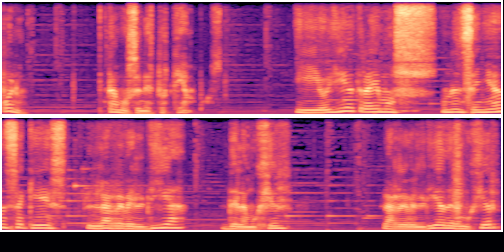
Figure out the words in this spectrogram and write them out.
Bueno, estamos en estos tiempos. Y hoy día traemos una enseñanza que es la rebeldía de la mujer. La rebeldía de la mujer.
